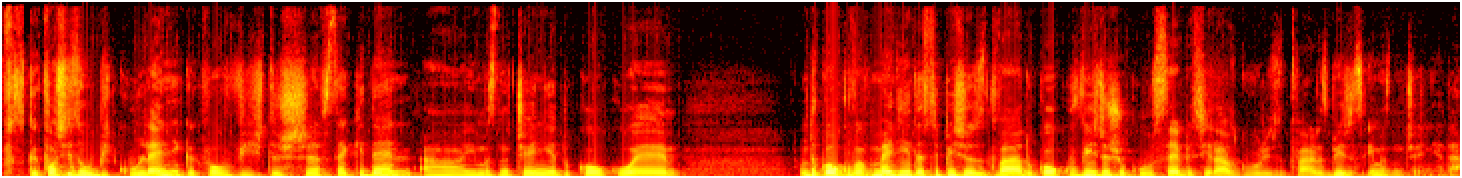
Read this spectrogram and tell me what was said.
с какво си заобиколен и какво виждаш всеки ден. А, има значение доколко е доколко в медиите се пише за това, доколко виждаш около себе си разговори за това. Разбира се, има значение, да.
